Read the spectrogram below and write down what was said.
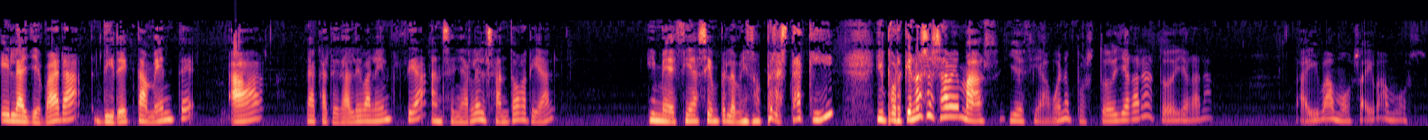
la llevara directamente a la Catedral de Valencia a enseñarle el Santo Grial. Y me decía siempre lo mismo, pero está aquí, ¿y por qué no se sabe más? Y yo decía, bueno, pues todo llegará, todo llegará. Ahí vamos, ahí vamos.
